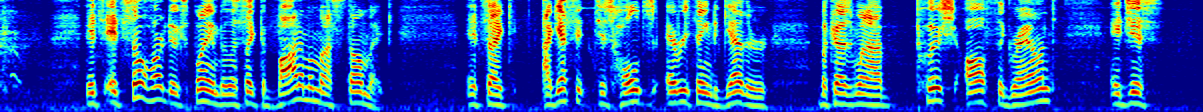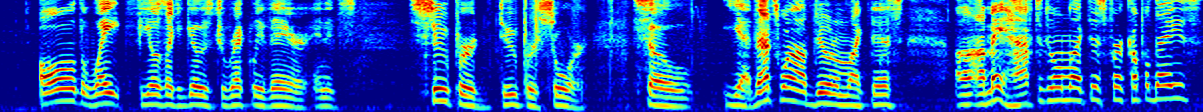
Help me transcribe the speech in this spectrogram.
it's it's so hard to explain, but it's like the bottom of my stomach. It's like I guess it just holds everything together because when I push off the ground, it just all the weight feels like it goes directly there and it's super duper sore. So, yeah, that's why I'm doing them like this. Uh, I may have to do them like this for a couple days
